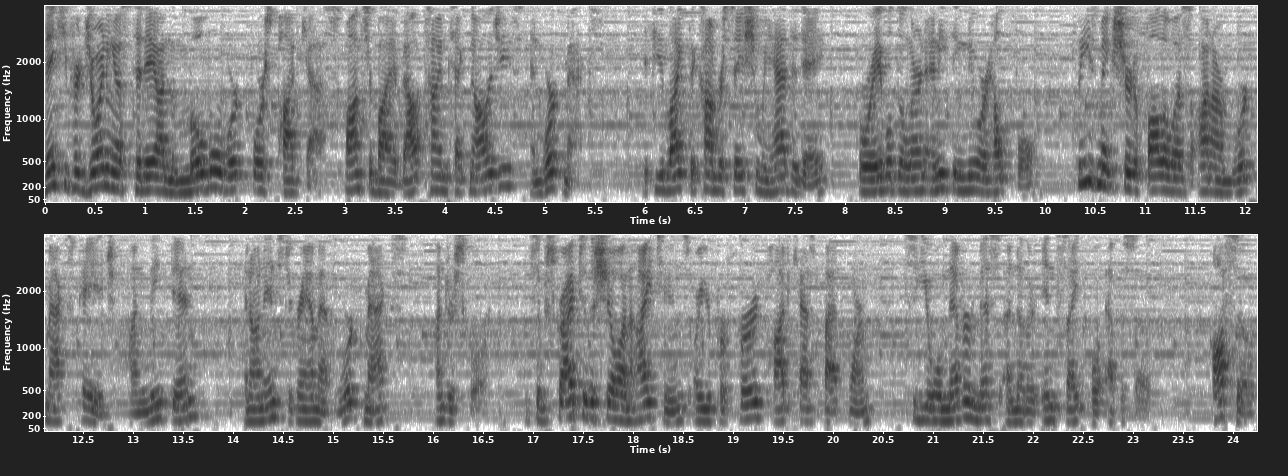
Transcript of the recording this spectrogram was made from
Thank you for joining us today on the Mobile Workforce Podcast, sponsored by About Time Technologies and WorkMax. If you liked the conversation we had today, or were able to learn anything new or helpful, please make sure to follow us on our WorkMax page on LinkedIn and on Instagram at WorkMax underscore. And subscribe to the show on iTunes or your preferred podcast platform so you will never miss another insightful episode. Also,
